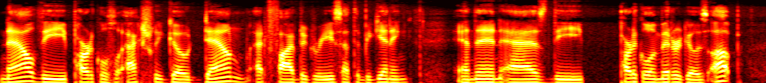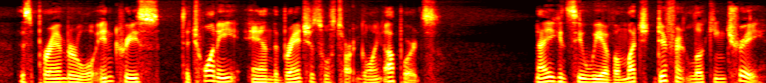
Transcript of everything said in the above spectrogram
Now the particles will actually go down at 5 degrees at the beginning, and then as the particle emitter goes up, this parameter will increase to 20 and the branches will start going upwards. Now you can see we have a much different looking tree.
